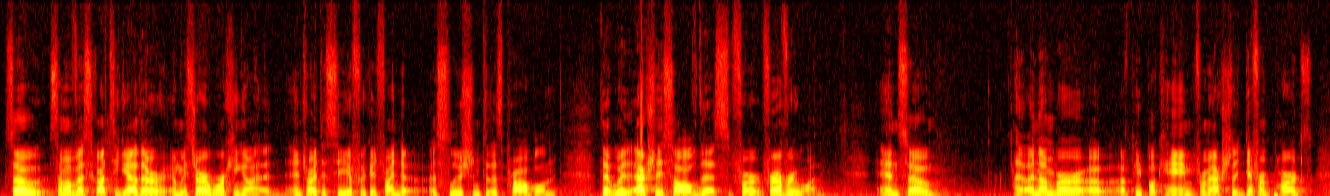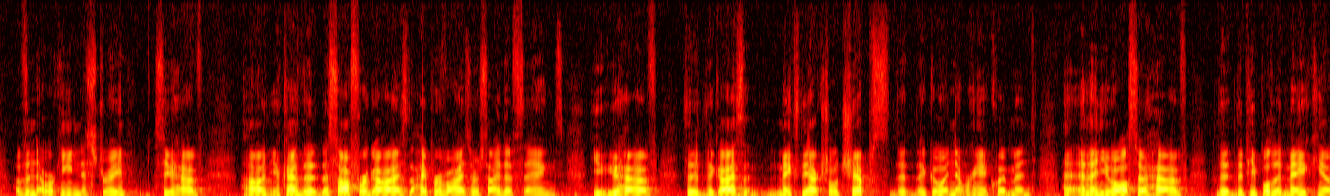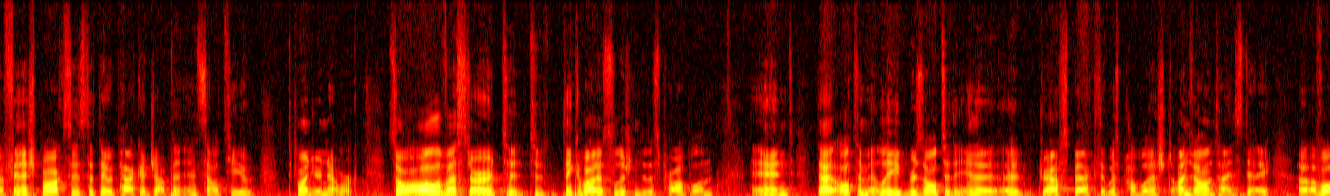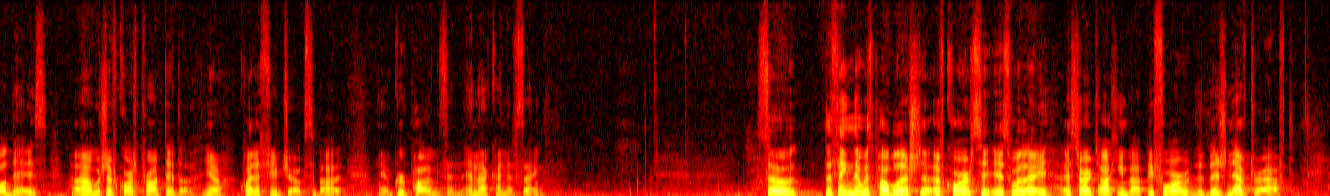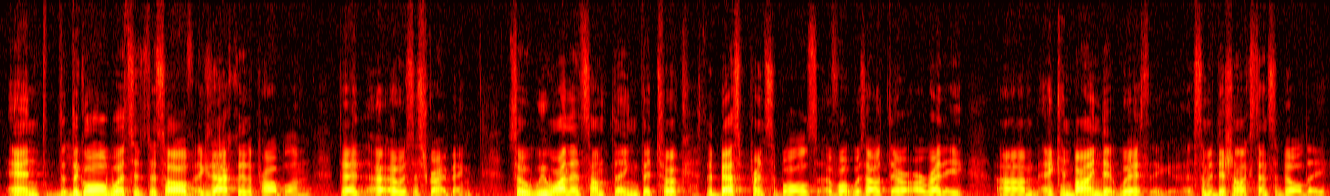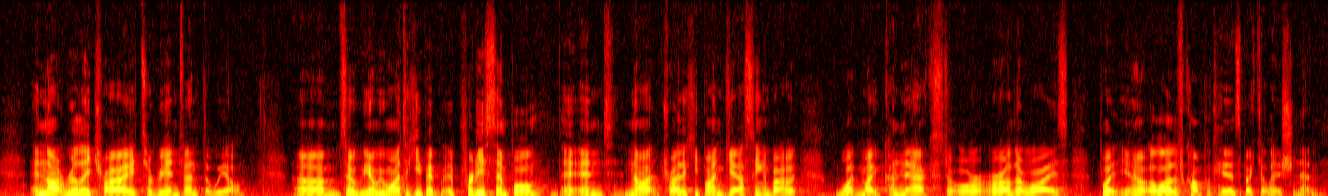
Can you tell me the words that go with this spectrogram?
So some of us got together and we started working on it and tried to see if we could find a, a solution to this problem that would actually solve this for, for everyone. And so a number of, of people came from actually different parts of the networking industry. So you have uh, you know, kind of the, the software guys, the hypervisor side of things. You, you have the, the guys that make the actual chips that, that go in networking equipment. And, and, then you also have the, the people that make you know, finished boxes that they would package up and, and sell to you to put your network. So all of us started to, to think about a solution to this problem. And that ultimately resulted in a, a, draft spec that was published on Valentine's Day uh, of all days, uh, which of course prompted you know, quite a few jokes about you know, group hugs and, and that kind of thing. So the thing that was published, of course, is what I, I started talking about before, the, the draft. And the, the goal was to, to, solve exactly the problem that I, I was describing. So we wanted something that took the best principles of what was out there already, um, and combined it with some additional extensibility and not really try to reinvent the wheel. Um, so you know, we want to keep it, pretty simple and, and, not try to keep on guessing about what might come next or, or otherwise put you know, a lot of complicated speculation in.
